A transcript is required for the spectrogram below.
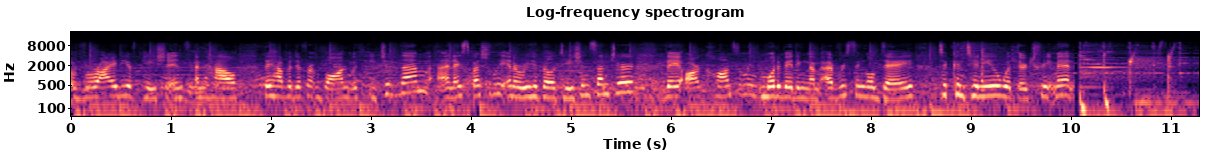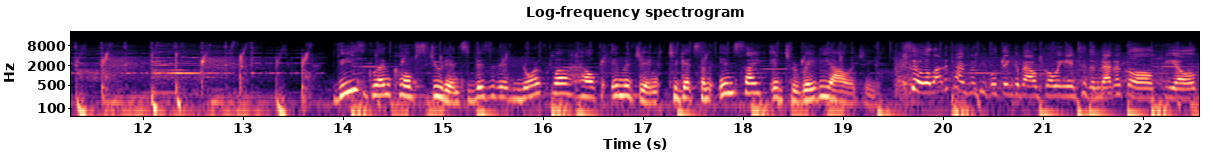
a variety of patients and how they have a different bond with each of them. And especially in a rehabilitation center, they are constantly motivating them every single day to continue with their treatment. These Glen Cove students visited Northwell Health Imaging to get some insight into radiology. So, a lot of times when people think about going into the medical field,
